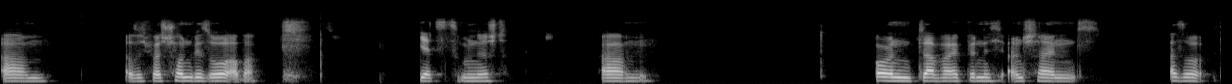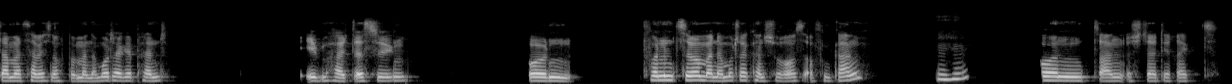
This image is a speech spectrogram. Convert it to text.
Ähm, also ich weiß schon wieso, aber jetzt zumindest. Ähm, und dabei bin ich anscheinend, also damals habe ich noch bei meiner Mutter gepennt. Eben halt deswegen. Und von dem Zimmer meiner Mutter kannst du raus auf den Gang. Mhm. Und dann ist da direkt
